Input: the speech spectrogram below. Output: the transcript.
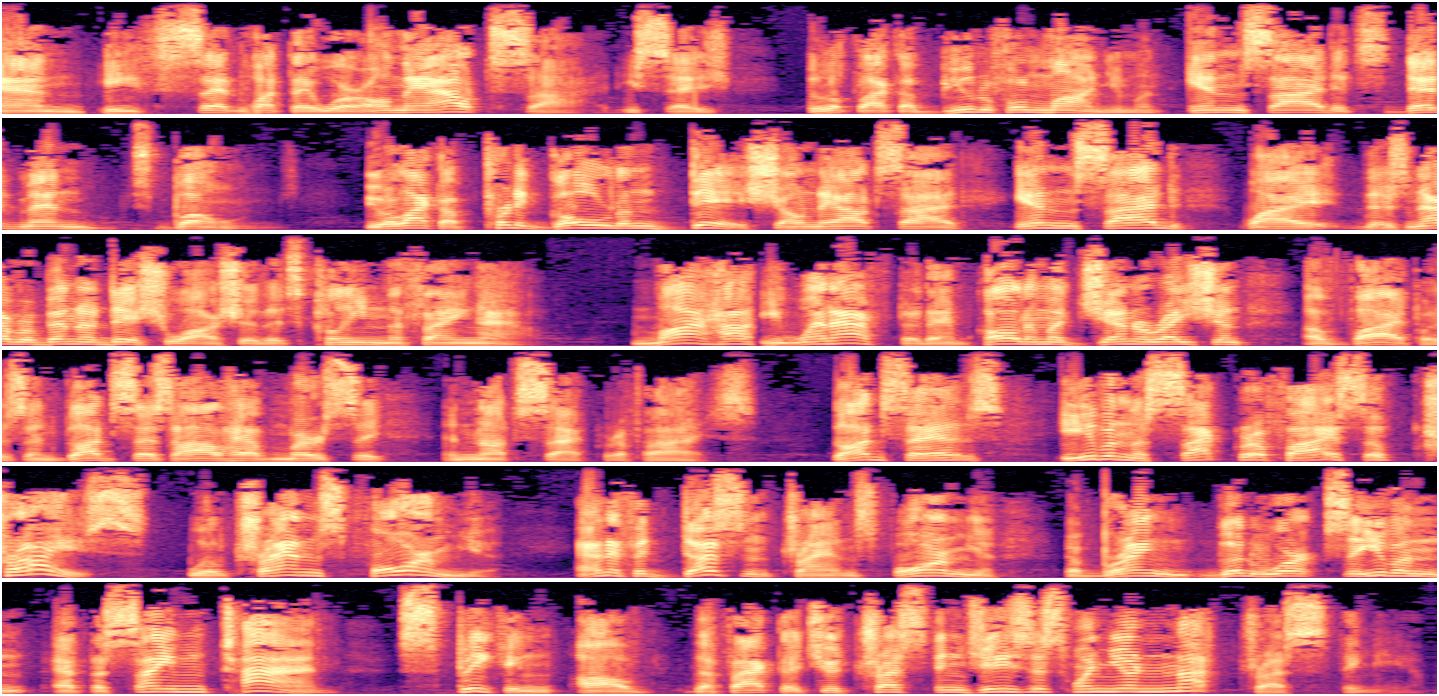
And he said what they were. On the outside, he says, you look like a beautiful monument. Inside, it's dead men's bones. You're like a pretty golden dish on the outside. Inside, why, there's never been a dishwasher that's cleaned the thing out. My, how he went after them, called them a generation of vipers, and God says, I'll have mercy and not sacrifice. God says, even the sacrifice of Christ will transform you. And if it doesn't transform you to bring good works, even at the same time, speaking of the fact that you're trusting Jesus when you're not trusting Him.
